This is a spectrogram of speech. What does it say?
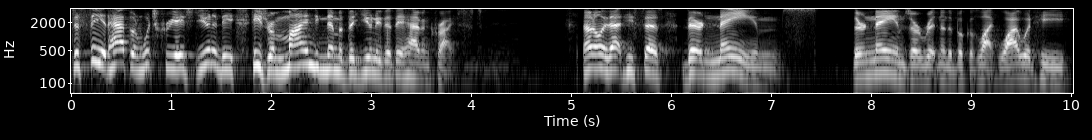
to see it happen, which creates unity. He's reminding them of the unity that they have in Christ. Not only that, he says their names, their names are written in the book of life. Why would he,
